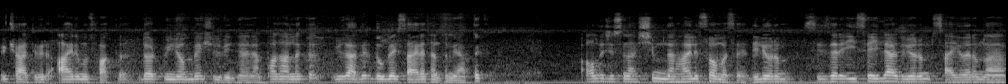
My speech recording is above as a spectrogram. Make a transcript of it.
3 artı bir ayrı mutfaklı 4 milyon 500 bin TL'den pazarlıklı güzel bir dubleks daire tanıtımı yaptık. Alıcısına şimdiden hayırlısı olması diliyorum. Sizlere iyi seyirler diliyorum. Saygılarımla.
